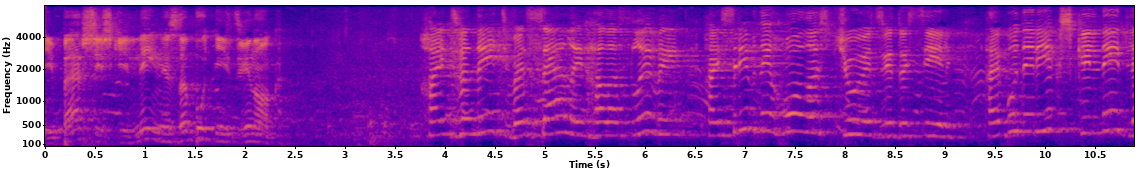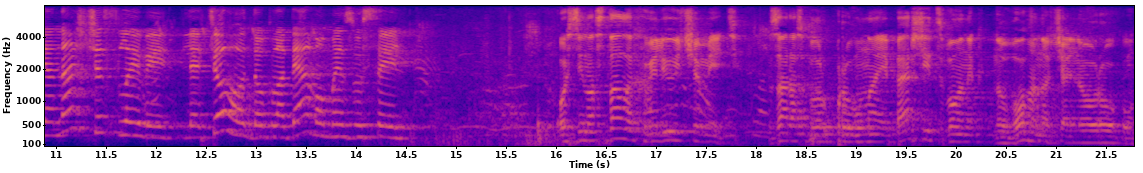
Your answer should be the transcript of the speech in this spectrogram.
і перший шкільний незабутній дзвінок. Хай дзвенить веселий, галасливий, хай срібний голос чують звідусіль. Хай буде рік шкільний для нас щасливий. Для цього докладемо ми зусиль. Ось і настала хвилююча мить. Зараз пролунає перший дзвоник нового навчального року.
